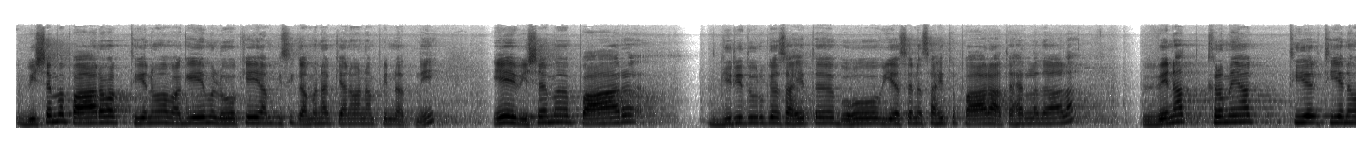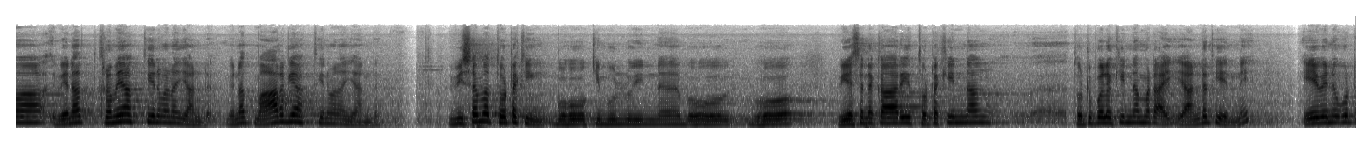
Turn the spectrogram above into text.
විෂම පාරවක් තියෙනවා වගේම ලෝකයේ යම් කිසි ගමනක් යනවනම් පින්නත්න ඒ විෂම පාර ගිරිදුර්ග සහිත බොහෝ ව්‍යසන සහිත පාර අතහැරල දාලා වෙනත් ක්‍රමයක් තියෙනවා වෙනත් ක්‍රමයක් තියෙනවන යන්ඩ වෙනත් මාර්ගයක් තියෙනවන යන්ඩ. විෂම තොටකින් බොහෝ කිඹුල්ලු ඉන්න බොහෝ ව්‍යසනකාරී තොටකින්නම් තොටුපලකින්නමට යන්ඩ තියෙන්නේ ඒ වෙනකොට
